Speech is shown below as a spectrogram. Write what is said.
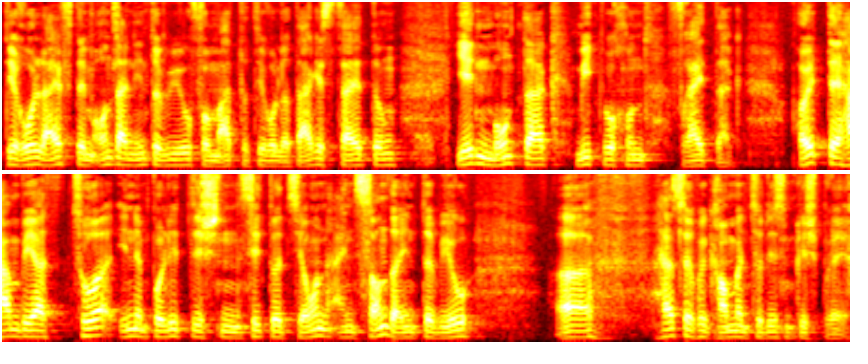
Tirol Live, dem Online-Interview-Format der Tiroler Tageszeitung. Jeden Montag, Mittwoch und Freitag. Heute haben wir zur innenpolitischen Situation ein Sonderinterview. Äh, herzlich willkommen zu diesem Gespräch.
